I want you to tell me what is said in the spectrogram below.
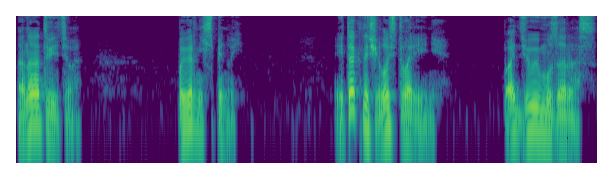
она ответила, «Повернись спиной». И так началось творение. По дюйму за раз,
